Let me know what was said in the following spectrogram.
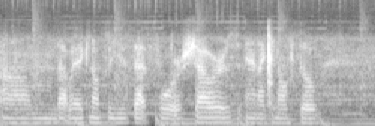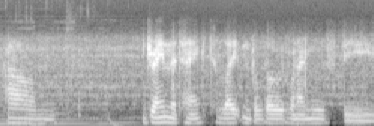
um, that way I can also use that for showers and I can also um, drain the tank to lighten the load when I move the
